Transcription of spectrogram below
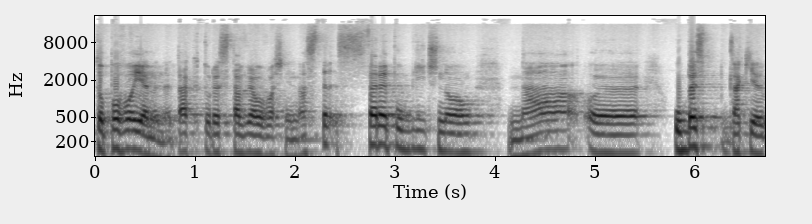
to powojenne, tak? które stawiało właśnie na sferę publiczną, na e, ubez- takie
